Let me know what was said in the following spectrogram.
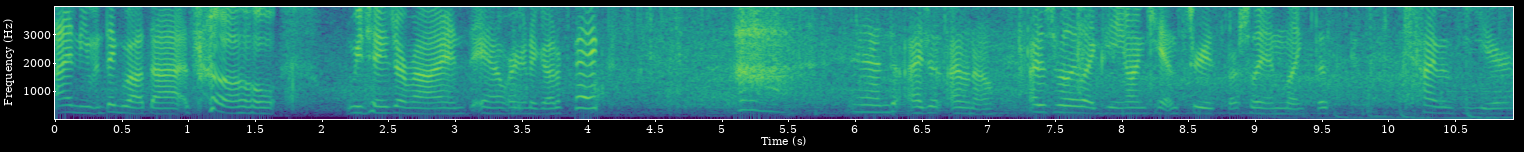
I didn't even think about that. So we changed our minds and we're gonna go to Fix. And I just, I don't know. I just really like being on Canton Street, especially in like this time of year.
